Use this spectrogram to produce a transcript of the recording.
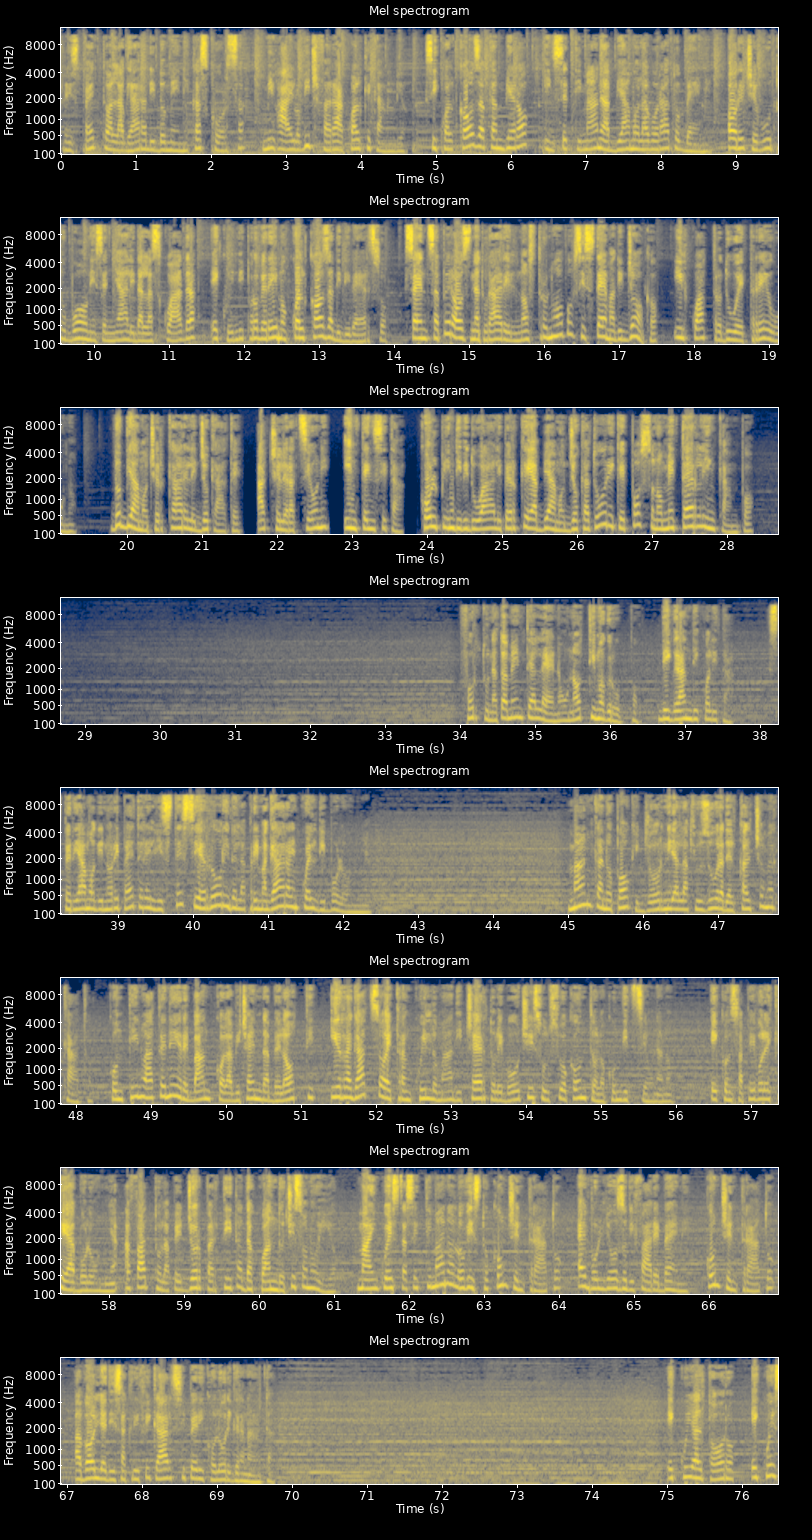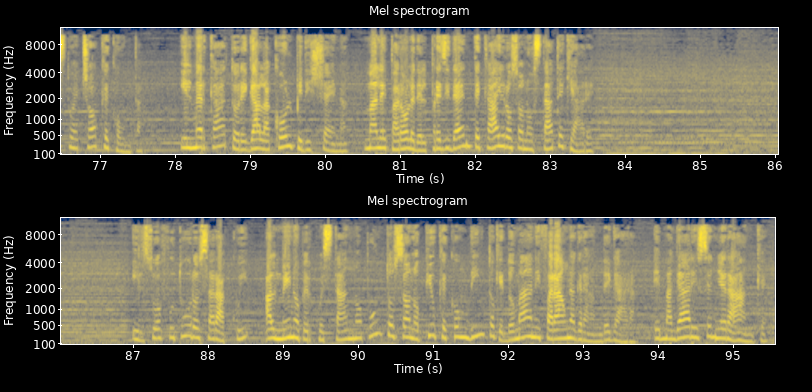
Rispetto alla gara di domenica scorsa, Mihajlovic farà qualche cambio, sì qualcosa cambierò, in settimana abbiamo lavorato bene, ho ricevuto buoni segnali dalla squadra, e quindi proveremo qualcosa di diverso, senza però snaturare il nostro nuovo sistema di gioco, il 4-2-3-1. Dobbiamo cercare le giocate, accelerazioni, intensità, colpi individuali perché abbiamo giocatori che possono metterli in campo. Fortunatamente allena un ottimo gruppo, di grandi qualità. Speriamo di non ripetere gli stessi errori della prima gara in quel di Bologna. Mancano pochi giorni alla chiusura del calciomercato, continua a tenere banco la vicenda Belotti, il ragazzo è tranquillo ma di certo le voci sul suo conto lo condizionano. È consapevole che a Bologna ha fatto la peggior partita da quando ci sono io ma in questa settimana l'ho visto concentrato, è voglioso di fare bene, concentrato, ha voglia di sacrificarsi per i colori granata. E qui al Toro, e questo è ciò che conta. Il mercato regala colpi di scena, ma le parole del presidente Cairo sono state chiare. Il suo futuro sarà qui, almeno per quest'anno. Sono più che convinto che domani farà una grande gara, e magari segnerà anche.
